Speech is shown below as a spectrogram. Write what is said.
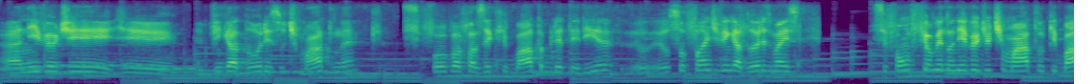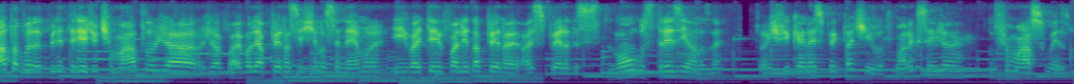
a nível de, de Vingadores Ultimato, né? Se for para fazer que bata a bilheteria, eu, eu, sou fã de Vingadores, mas se for um filme no nível de Ultimato que bata a bilheteria de Ultimato, já, já vai valer a pena assistir no cinema e vai ter valido a pena a espera desses longos 13 anos, né? Então a gente fica aí na expectativa. Tomara que seja um filmaço mesmo.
